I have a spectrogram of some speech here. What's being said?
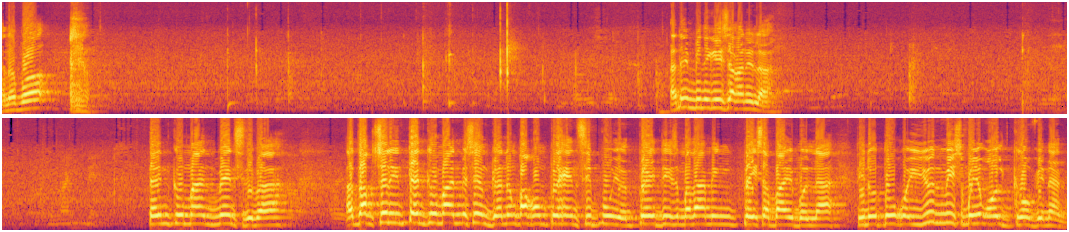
Ano po? ano yung binigay sa kanila? Ten Commandments, di ba? At actually, yung Ten Commandments yung ganun ka-comprehensive po yun. Pwede, maraming place sa Bible na tinutukoy yun mismo yung Old Covenant.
